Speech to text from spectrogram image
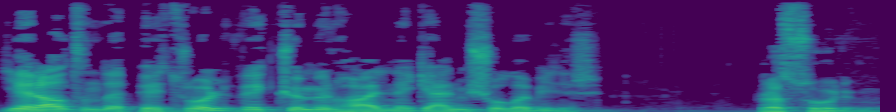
yer altında petrol ve kömür haline gelmiş olabilir. Resulüm,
